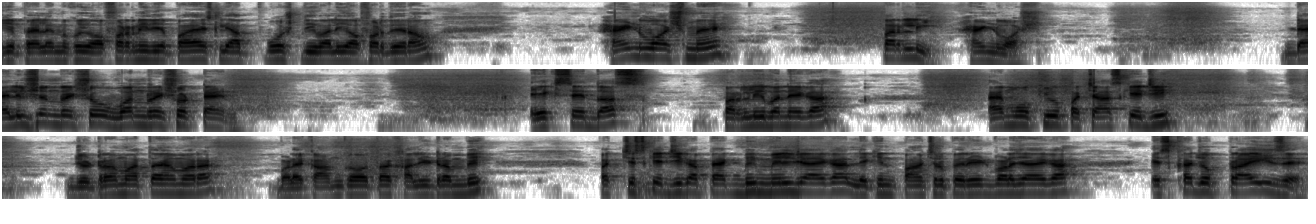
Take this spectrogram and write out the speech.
के पहले मैं कोई ऑफ़र नहीं दे पाया, इसलिए आप पोस्ट दिवाली ऑफ़र दे रहा हूँ। हैंड वॉश में pearly hand wash dilution ratio one ratio ten एक से दस परली बनेगा। एम ओ क्यू पचास के जी। जो ड्रम आता है हमारा, बड़े काम का होता है, खाली ड्रम भी। पच्चीस के जी का पैक भी मिल जाएगा, लेकिन पाँच रुपये रेट बढ़ जाएगा। इसका जो प्राइस है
